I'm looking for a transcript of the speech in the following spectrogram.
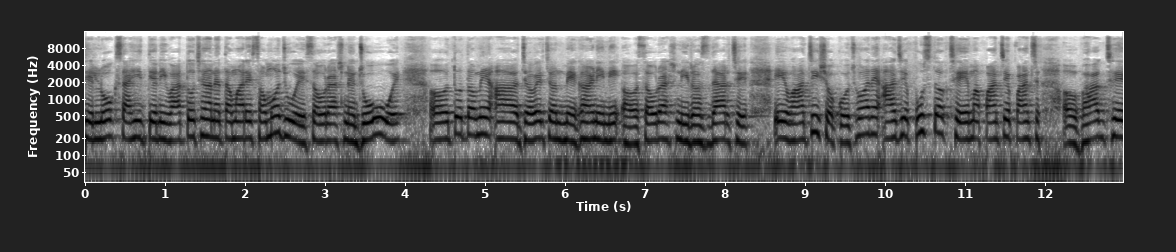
જે લોક સાહિત્યની વાતો છે અને તમારે સમજવું હોય, સૌરાષ્ટ્રને જોવું હોય તો તમે આ ઝવેરચંદ મેઘાણીની સૌરાષ્ટ્રની રસદાર છે એ વાંચી શકો છો. અને આ જે પુસ્તક છે એમાં પાંચે પાંચ ભાગ છે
